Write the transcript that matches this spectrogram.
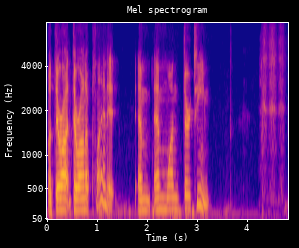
But they're on they're on a planet. M M one thirteen.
